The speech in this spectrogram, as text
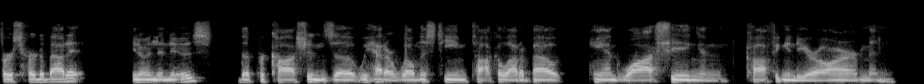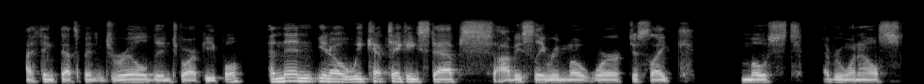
first heard about it, you know, in the news. The precautions. Uh, we had our wellness team talk a lot about hand washing and coughing into your arm. And I think that's been drilled into our people. And then, you know, we kept taking steps, obviously, remote work, just like most everyone else.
